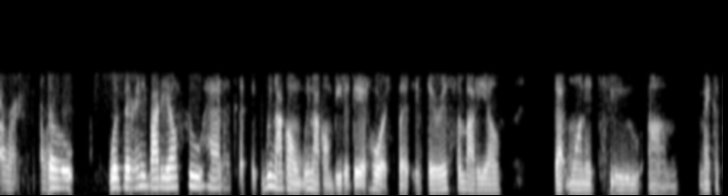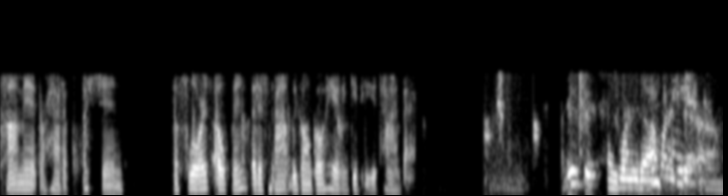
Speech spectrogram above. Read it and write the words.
All right. All right. So, was there anybody else who had? A, we're not gonna. We're not going to beat a dead horse, but if there is somebody else that wanted to um, make a comment or had a question, the floor is open. But if not, we're gonna go ahead and give you your time back. This is Juanita. I wanted to. Um,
